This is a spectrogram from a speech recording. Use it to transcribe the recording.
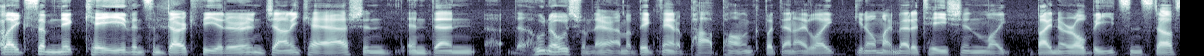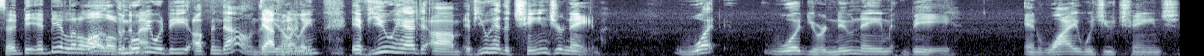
like some Nick Cave and some Dark Theater and Johnny Cash, and and then uh, who knows from there. I'm a big fan of pop punk, but then I like you know my meditation like binaural beats and stuff. So it'd be it'd be a little all over the the, movie map. would be up and down. You know what I Definitely. mean? If you had um, if you had to change your name, what would your new name be, and why would you change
